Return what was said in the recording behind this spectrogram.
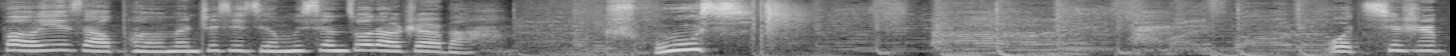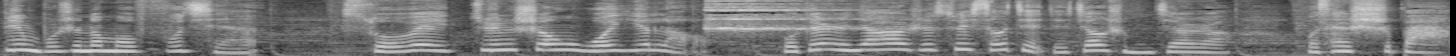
不好意思啊，朋友们，这期节目先做到这儿吧。出息！我其实并不是那么肤浅。所谓君生我已老，我跟人家二十岁小姐姐较什么劲儿啊？我才十八。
